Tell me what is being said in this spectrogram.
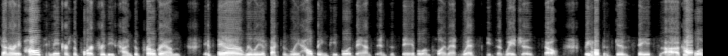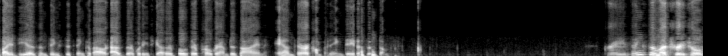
generate policymaker support for these kinds of programs if they are really effectively helping people advance into stable employment with decent wages. So we hope this gives states uh, a couple of ideas and things to think about as they're putting together both their program design and their accompanying data systems. Great. Thanks so much, Rachel.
